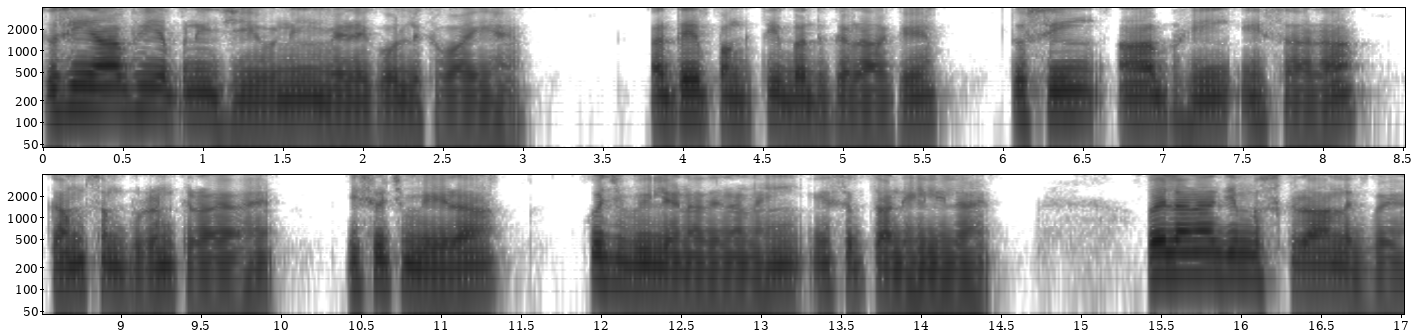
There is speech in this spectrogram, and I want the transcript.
ਤੁਸੀਂ ਆਪ ਹੀ ਆਪਣੀ ਜੀਵਨੀ ਮੇਰੇ ਕੋਲ ਲਿਖਵਾਈ ਹੈ ਅਤੇ ਪੰਕਤੀਬੱਧ ਕਰਾ ਕੇ ਤੁਸੀਂ ਆਪ ਹੀ ਇਹ ਸਾਰਾ ਕੰਮ ਸੰਪੂਰਨ ਕਰਾਇਆ ਹੈ। ਇਸ ਵਿੱਚ ਮੇਰਾ ਕੁਝ ਵੀ ਲੈਣਾ ਦੇਣਾ ਨਹੀਂ, ਇਹ ਸਭ ਤੁਹਾਡੀ ਹੀ ਲੀਲਾ ਹੈ। ਭਾਈ ਲਾਣਾ ਜੀ ਮੁਸਕਰਾਉਣ ਲੱਗ ਪਏ।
